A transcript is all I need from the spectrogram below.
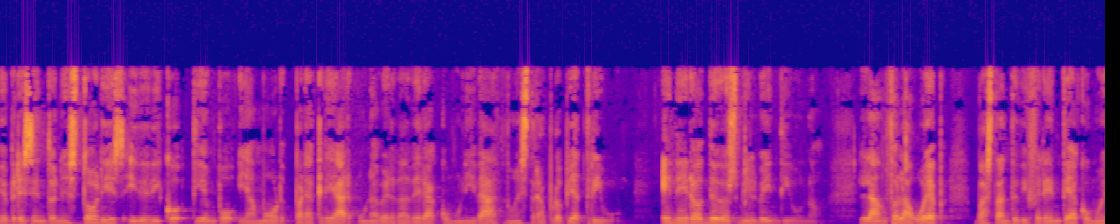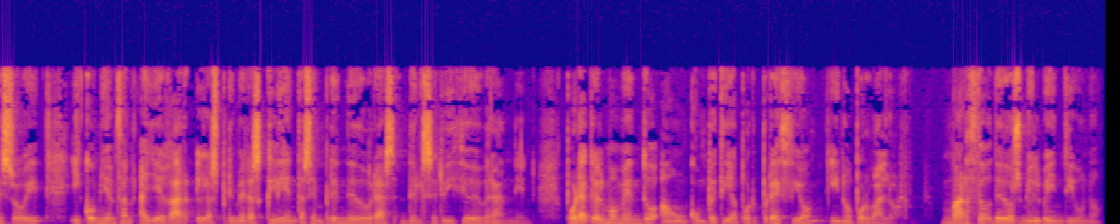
Me presento en stories y dedico tiempo y amor para crear una verdadera comunidad, nuestra propia tribu. Enero de 2021 lanzo la web, bastante diferente a como es hoy, y comienzan a llegar las primeras clientas emprendedoras del servicio de branding. Por aquel momento aún competía por precio y no por valor. Marzo de 2021.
